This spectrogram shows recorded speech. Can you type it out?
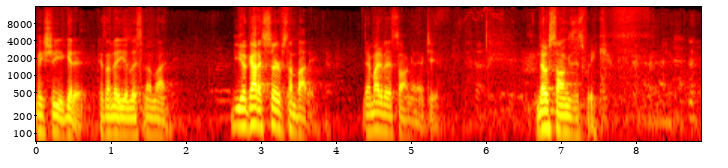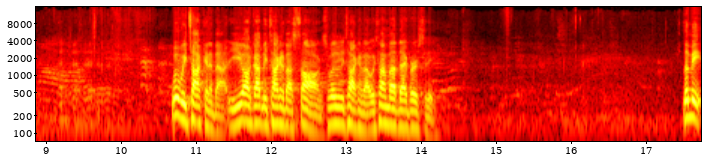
Make sure you get it because I know you listen online. You got to serve somebody. There might have been a song in there too. No songs this week. What are we talking about? You all got me talking about songs. What are we talking about? We're talking about diversity. Let me,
